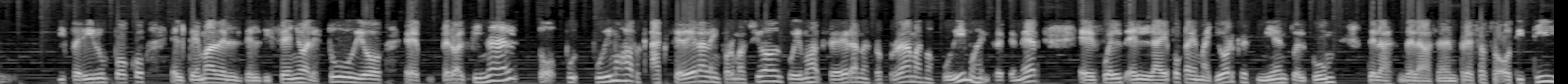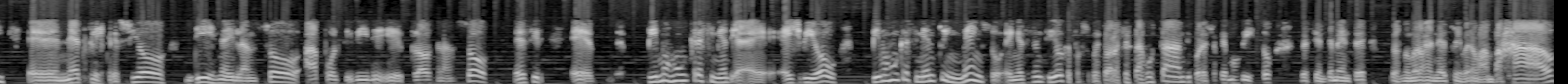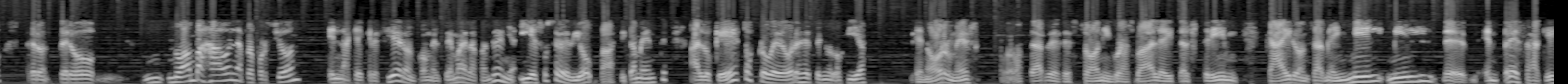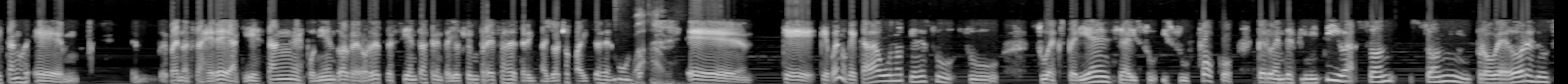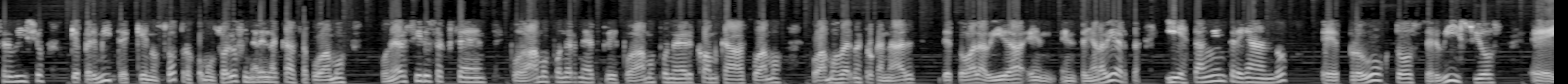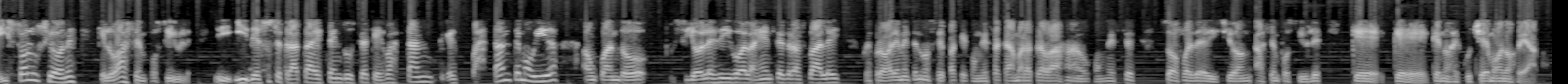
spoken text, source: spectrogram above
diferir un poco el tema del, diseño al estudio, eh, pero al final pudimos acceder a la información, pudimos acceder a nuestros programas, nos pudimos entretener. Eh, fue la época de mayor crecimiento, el boom de las, de las empresas OTT, eh, Netflix creció, Disney lanzó, Apple TV Plus lanzó, es decir, vimos un crecimiento, HBO vimos un crecimiento inmenso en ese sentido que por supuesto ahora se está ajustando y por eso que hemos visto recientemente los números de Netflix bueno, han bajado, pero, pero no han bajado en la proporción en la que crecieron con el tema de la pandemia. Y eso se debió básicamente a lo que estos proveedores de tecnología enormes, podemos estar desde Sony, Grass Valley, Telstream, Kyron, hay mil, mil eh, empresas, aquí están eh, bueno, exageré, aquí están exponiendo alrededor de 338 empresas de 38 países del mundo. Eh, que, que, bueno, que cada uno tiene su, su, su experiencia y su, y su foco, pero en definitiva son, son proveedores de un servicio que permite que nosotros como usuario final en la casa podamos poner SiriusXM, podamos poner Netflix, podamos poner Comcast, podamos, podamos ver nuestro canal de toda la vida en, en señal abierta. Y están entregando eh, productos, servicios, eh, y soluciones que lo hacen posible. Y, de eso se trata esta industria que es bastante, es bastante movida, aun cuando si yo les digo a la gente de Grass Valley, pues probablemente no sepa que con esa cámara trabajan o con ese software de edición hacen posible que, que nos escuchemos o nos veamos.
